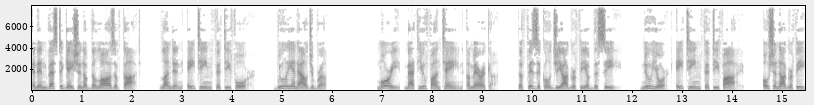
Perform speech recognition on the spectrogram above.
An Investigation of the Laws of Thought. London, 1854. Boolean Algebra Maury, Matthew Fontaine America. The Physical Geography of the Sea. New York, 1855. Oceanography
